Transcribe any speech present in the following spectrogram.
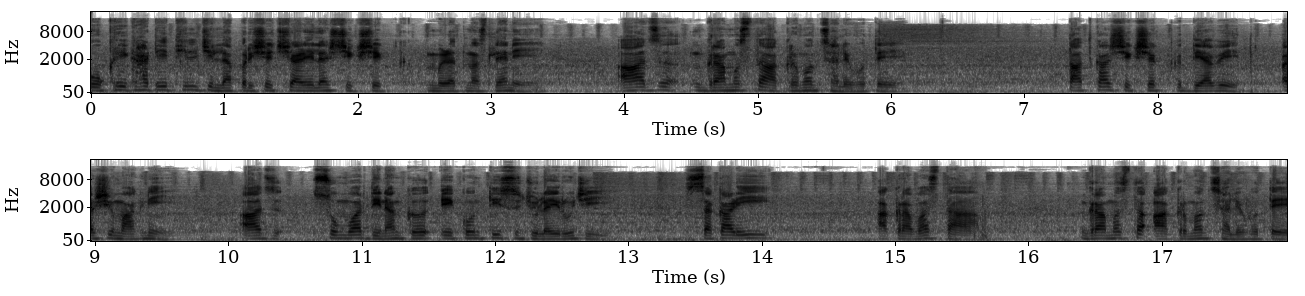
पोखरीघाट येथील जिल्हा परिषद शाळेला शिक्षक मिळत नसल्याने आज ग्रामस्थ आक्रमक झाले होते. तात्काळ शिक्षक द्यावेत अशी मागणी आज सोमवार दिनांक एकोणतीस जुलै रोजी सकाळी अकरा वाजता ग्रामस्थ आक्रमक झाले होते.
